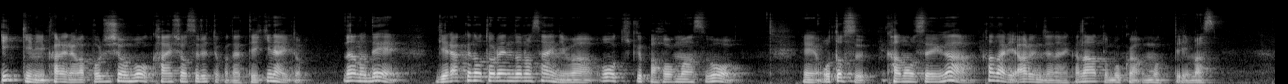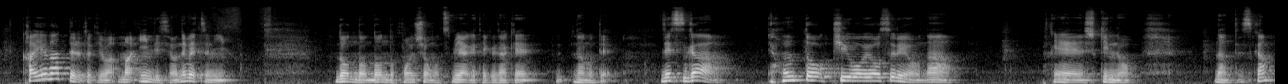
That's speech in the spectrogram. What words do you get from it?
一気に彼らがポジションを解消するってことはできないと。なので下落のトレンドの際には大きくパフォーマンスを、落とす可能性がかなりあるんじゃないかなと僕は思っています。買い上がってる時はまあいいんですよね別に。どんどんどんどんポジションを積み上げていくだけなので。ですが本当急を要するようなえー、資金の何ですか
